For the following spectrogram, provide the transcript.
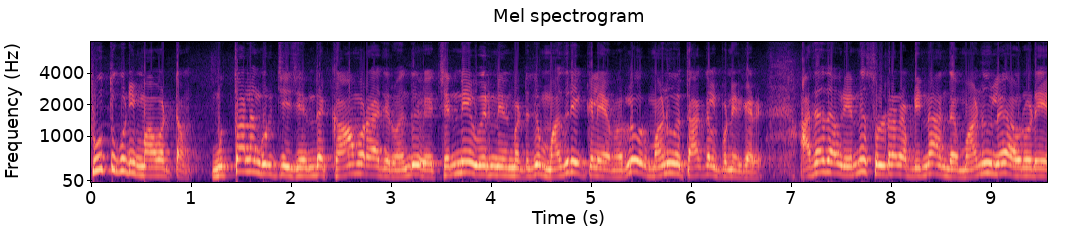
தூத்துக்குடி மாவட்டம் முத்தாலங்குறிச்சியை சேர்ந்த காமராஜர் வந்து சென்னை உயர்நீதிமன்றத்தில் மதுரை கிளை அமர்வில் ஒரு மனுவை தாக்கல் பண்ணியிருக்காரு. அதாவது அவர் என்ன சொல்கிறார் அப்படின்னா அந்த மனுவில் அவருடைய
